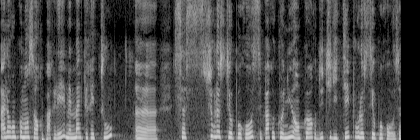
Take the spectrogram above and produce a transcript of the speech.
Alors on commence à en reparler, mais malgré tout, euh, ça, sur l'ostéoporose, c'est pas reconnu encore d'utilité pour l'ostéoporose.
